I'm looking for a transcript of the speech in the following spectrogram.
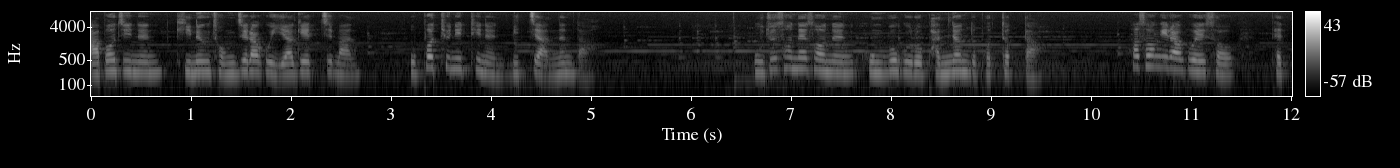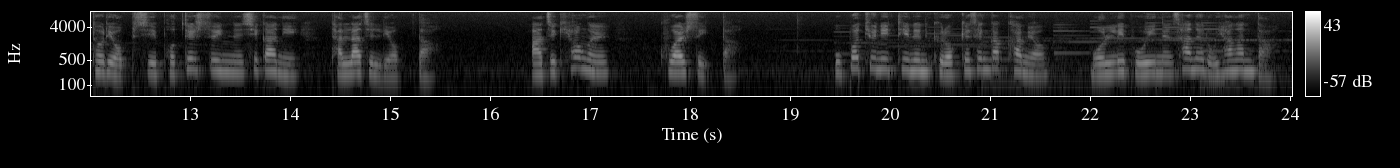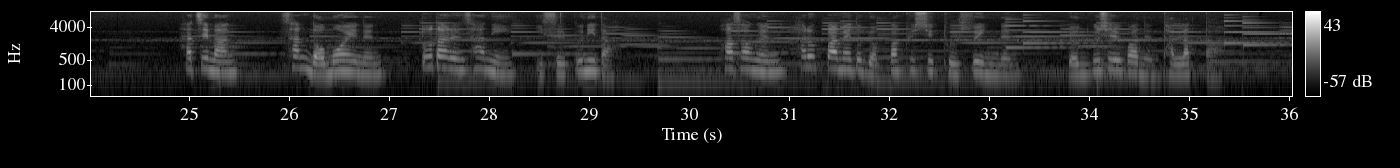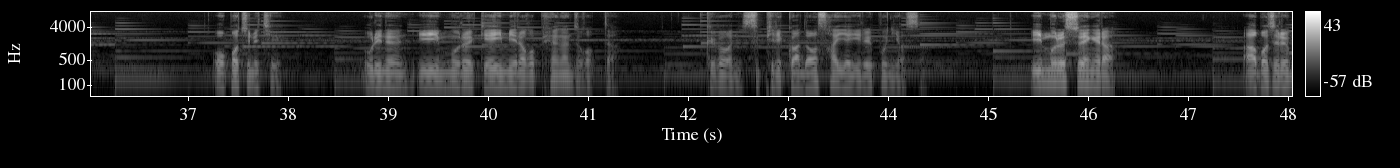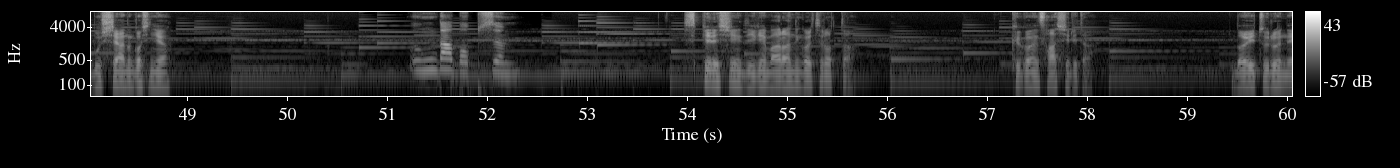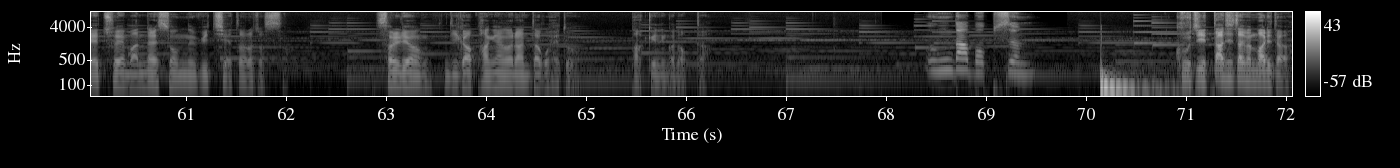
아버지는 기능 정지라고 이야기했지만 오퍼튜니티는 믿지 않는다. 우주선에서는 공복으로 반년도 버텼다. 화성이라고 해서 배터리 없이 버틸 수 있는 시간이 달라질 리 없다. 아직 형을 구할 수 있다. 오퍼튜니티는 그렇게 생각하며 멀리 보이는 산으로 향한다. 하지만 산 너머에는 또 다른 산이 있을 뿐이다. 화성은 하룻밤에도 몇 바퀴씩 돌 수 있는 연구실과는 달랐다. 오퍼튜니티. 우리는 이 임무를 게임이라고 표현한 적 없다. 그건 스피릿과 너 사이의 일일 뿐이었어. 임무를 수행해라. 아버지를 무시하는 것이냐? 응답 없음. 스피릿이 네게 말하는 걸 들었다. 그건 사실이다. 너희 둘은 애초에 만날 수 없는 위치에 떨어졌어. 설령 네가 방향을 안다고 해도 바뀌는 건 없다. 응답 없음. 굳이 따지자면 말이다.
